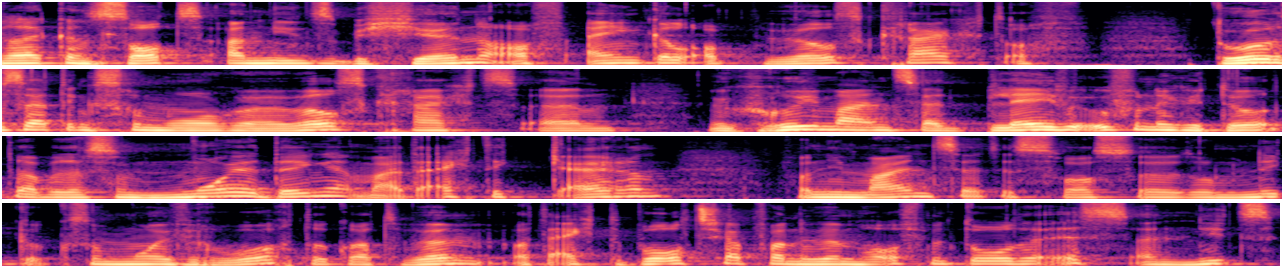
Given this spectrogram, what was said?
gelijk een zot aan iets beginnen of enkel op wilskracht of doorzettingsvermogen, wilskracht, een groeimindset, blijven oefenen, geduld hebben. Dat zijn mooie dingen, maar de echte kern van die mindset is, zoals eh, Dominique ook zo mooi verwoordt, ook wat, Wim, wat de echte boodschap van de Wim Hof methode is. En niet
